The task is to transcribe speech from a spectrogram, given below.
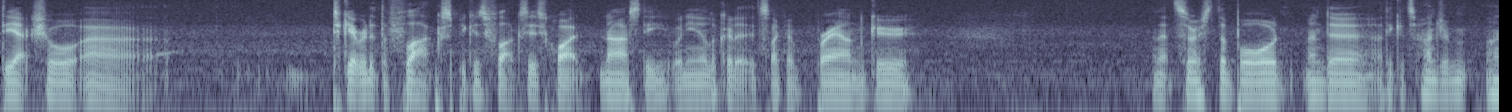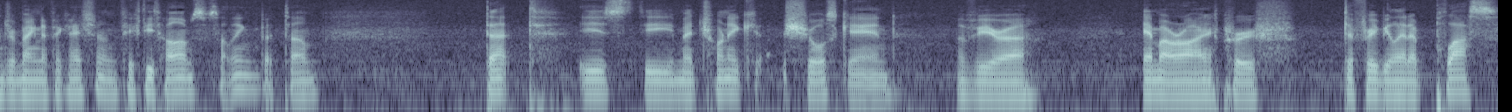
the actual uh, to get rid of the flux because flux is quite nasty when you look at it. It's like a brown goo. And that's the rest of the board under, I think it's 100, 100 magnification 50 times or something. But um, that is the Medtronic SureScan Evera MRI proof defibrillator plus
